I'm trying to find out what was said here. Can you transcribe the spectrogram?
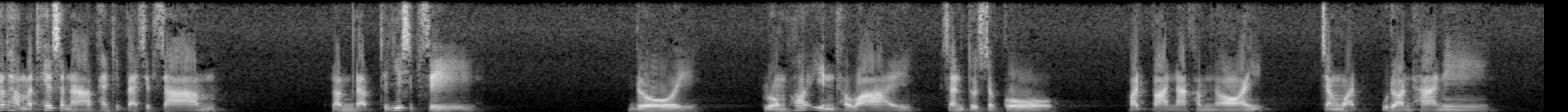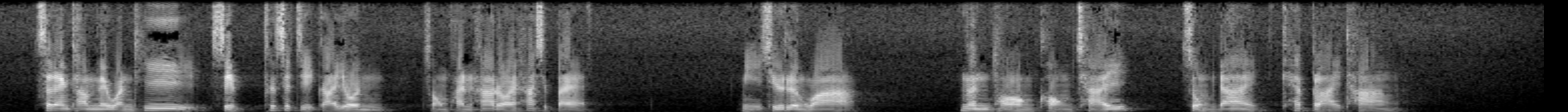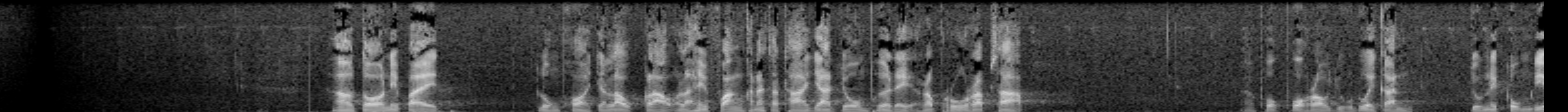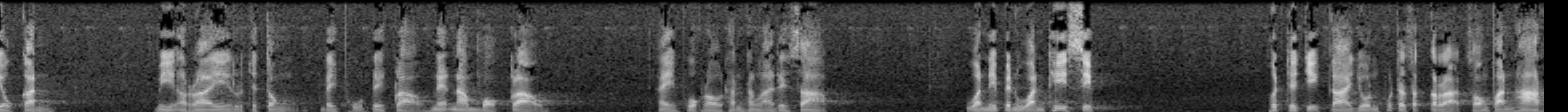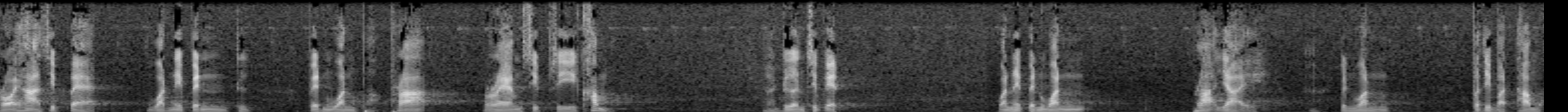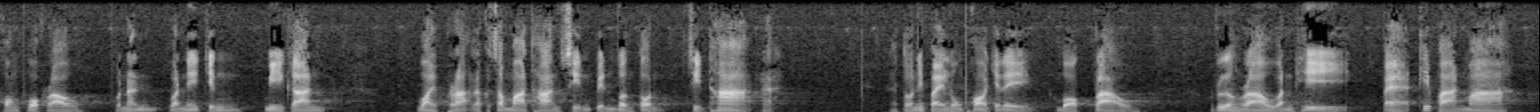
ระธรรมเทศนาแผ่นที่ 83 ลำดับที่ 24 โดยหลวงพ่ออินถวาย สันตุสโก วัดป่านาคำน้อย จังหวัดอุดรธานี แสดงธรรมในวันที่ 10 พฤศจิกายน 2558 มีชื่อเรื่องว่า เงินทองของใช้ส่งได้แค่ปลายทาง เอาต่อนนี้ไปหลวงพ่อจะเล่ากล่าวอะไรให้ฟังคณะสัตยาญาติโยมเพื่อได้รับรู้รับทราบ พวกพวกเราอยู่ด้วยกัน อยู่ในกลุ่มเดียวกัน มีอะไรเราจะต้องได้พูดได้กล่าว แนะนำบอกกล่าว ให้พวกเราท่านทั้งหลายได้ทราบ วันนี้เป็นวันที่สิบพฤศจิกายนพุทธศักราช 2558 วันนี้เป็นถึงเป็นวันพระแรม14ค่ำเดือน11วันนี้เป็นวันพระใหญ่ เป็นวันปฏิบัติธรรมของพวกเรา เพราะนั้นวันนี้จึงมีการไหว้พระและก็สมาทานศีลเป็นเบื้องต้นศีลห้านะตอนนี้ไปหลวงพ่อจะได้บอกกล่าว เรื่องราววันที่แปดที่ผ่านมา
